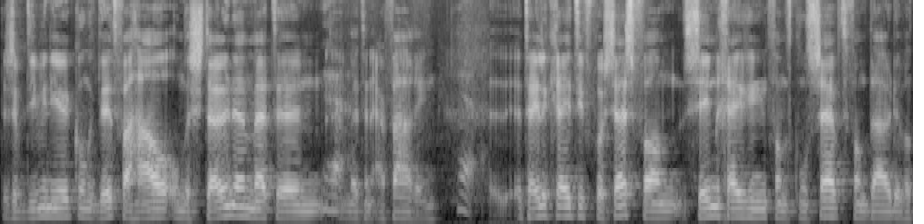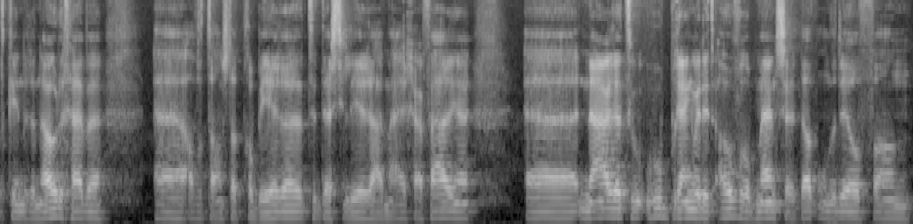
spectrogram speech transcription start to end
Dus op die manier kon ik dit verhaal ondersteunen met een, Ja. met een ervaring. Ja. Het hele creatief proces van zingeving, van het concept, van duiden wat kinderen nodig hebben. eh althans, dat proberen te destilleren uit mijn eigen ervaringen. eh, naar het, hoe, hoe brengen we dit over op mensen? Dat onderdeel van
